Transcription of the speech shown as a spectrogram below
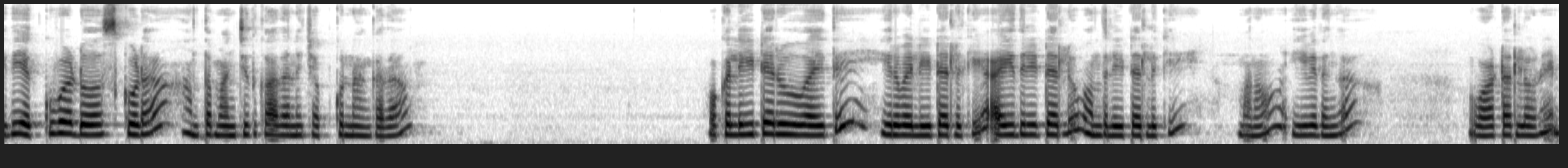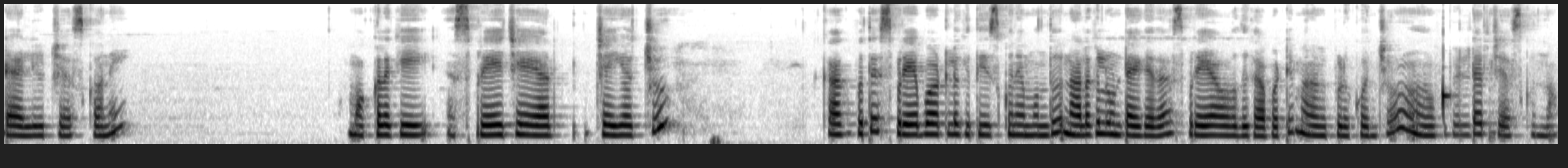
ఇది ఎక్కువ డోస్ కూడా అంత మంచిది కాదని చెప్పుకున్నాం కదా. ఒక లీటరు అయితే ఇరవై లీటర్లకి ఐదు లీటర్లు వంద లీటర్లకి మనం ఈ విధంగా వాటర్లోనే డైల్యూట్ చేసుకొని మొక్కలకి స్ప్రే చేయ చేయొచ్చు. కాకపోతే స్ప్రే బాటిల్కి తీసుకునే ముందు నలకలు ఉంటాయి కదా స్ప్రే అవ్వదు కాబట్టి మనం ఇప్పుడు కొంచెం ఫిల్టర్ చేసుకుందాం.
